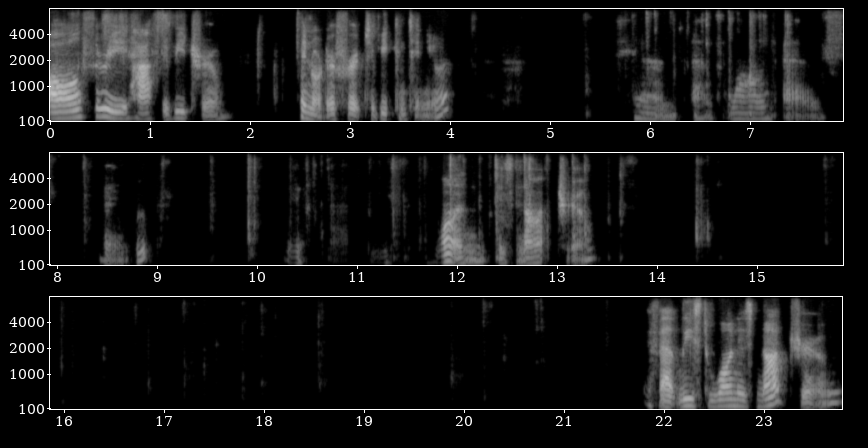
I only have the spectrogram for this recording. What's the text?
All three have to be true in order for it to be continuous. And as long as, oops, 1 is not true. If at least one is not true,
